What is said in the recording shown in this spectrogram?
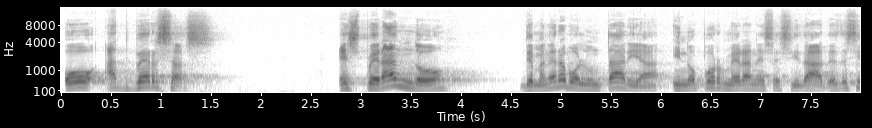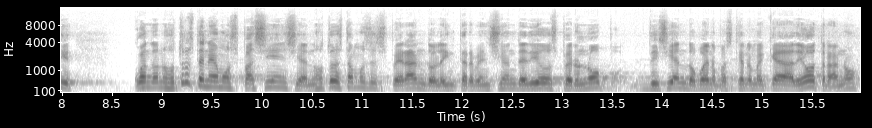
o adversas, esperando de manera voluntaria y no por mera necesidad. Es decir, cuando nosotros tenemos paciencia, nosotros estamos esperando la intervención de Dios, pero no diciendo, bueno, pues que no me queda de otra, ¿no?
